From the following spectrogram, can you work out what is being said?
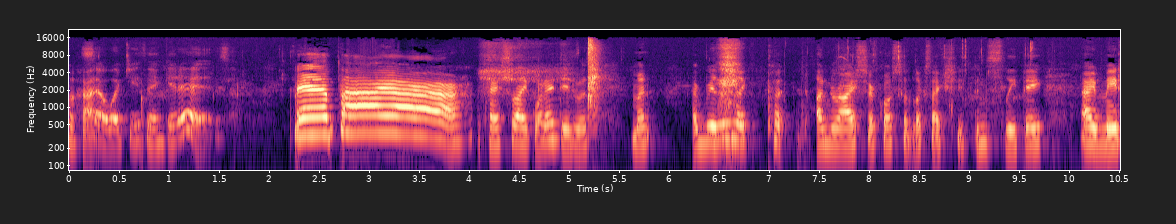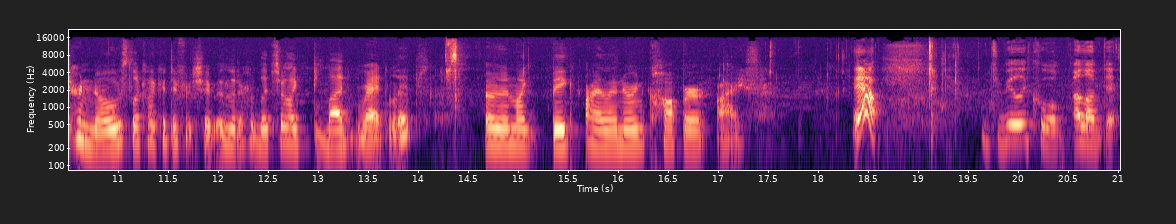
Okay. So what do you think it is? Vampire! Okay, so like what I did was my, I really like put under eye circles so it looks like she's been sleeping. I made her nose look like a different shape and then her lips are like blood red lips. And then like big eyeliner and copper eyes. Yeah. It's really cool. I loved it.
